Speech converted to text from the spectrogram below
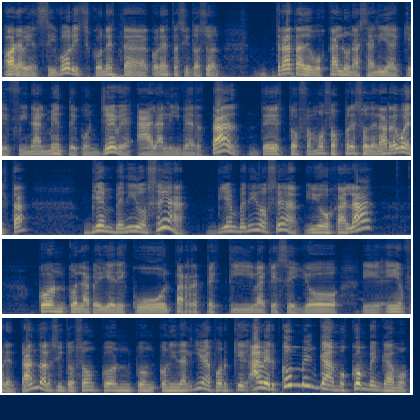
ahora bien, si Boris con esta, con esta situación trata de buscarle una salida que finalmente conlleve a la libertad de estos famosos presos de la revuelta, bienvenido sea, bienvenido sea. Y ojalá con, con la pedida de disculpas respectiva, qué sé yo, y, enfrentando a la situación con, con, con hidalguía, porque, a ver, convengamos, convengamos,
